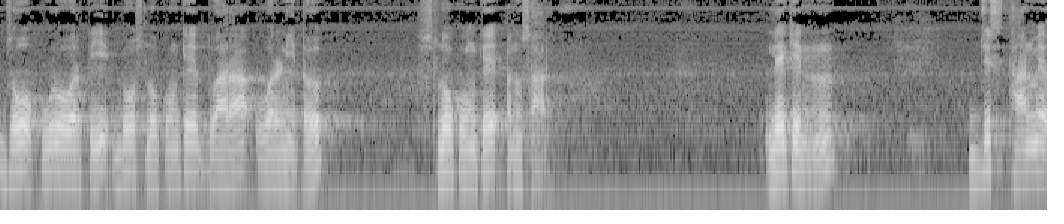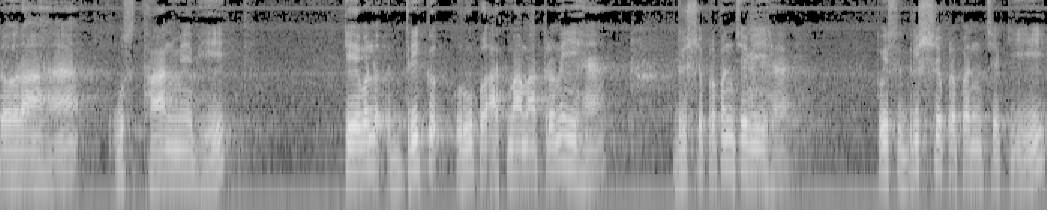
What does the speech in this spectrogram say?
जो पूर्ववर्ती दो श्लोकों के द्वारा वर्णित श्लोकों के अनुसार। लेकिन जिस स्थान में रह रहा है, उस स्थान में भी केवल दृक रूप आत्मा मात्र नहीं है, दृश्य प्रपंच भी है। तो इस दृश्य प्रपंच की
